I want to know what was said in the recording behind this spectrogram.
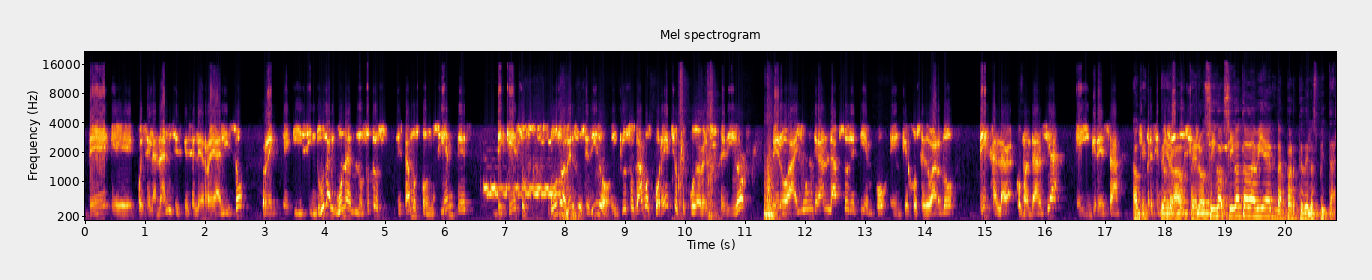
de eh, pues el análisis que se le realizó. Eh, y sin duda alguna nosotros estamos conscientes de que eso pudo haber sucedido, incluso damos por hecho que pudo haber sucedido, pero hay un gran lapso de tiempo en que José Eduardo deja la comandancia e ingresa y presenta pero, pero sigo sigo todavía en la parte del hospital.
